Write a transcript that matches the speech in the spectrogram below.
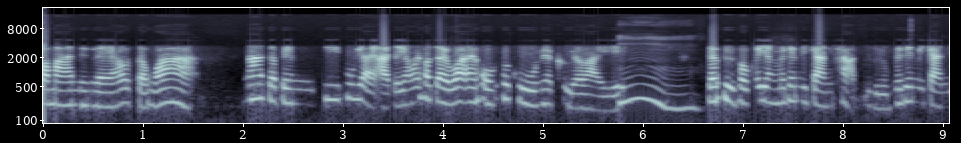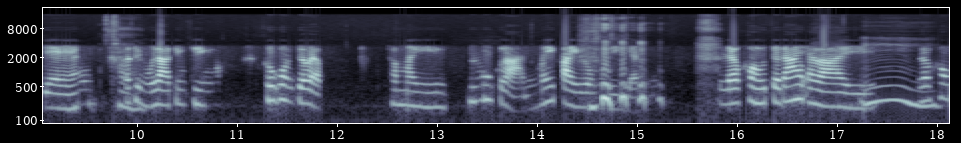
ประมาณหนึ่งแล้ว แต่ว่า น่าจะเป็นที่ผู้ใหญ่อาจจะยังไม่เข้าใจว่าไอโฮมสคูลเนี่ยคืออะไรอืมก็คือเขาก็ยังไม่ได้มีการขัดหรือไม่ได้มีการแย้งค่ะพอถึงเวลาจริง ๆ ทุกคนจะแบบทำไมลูกหลานไม่ไปโรงเรียน แล้วเขาจะได้อะไรอืมแล้วเขา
